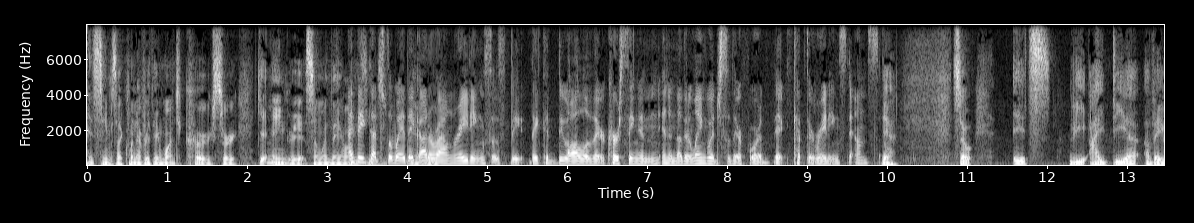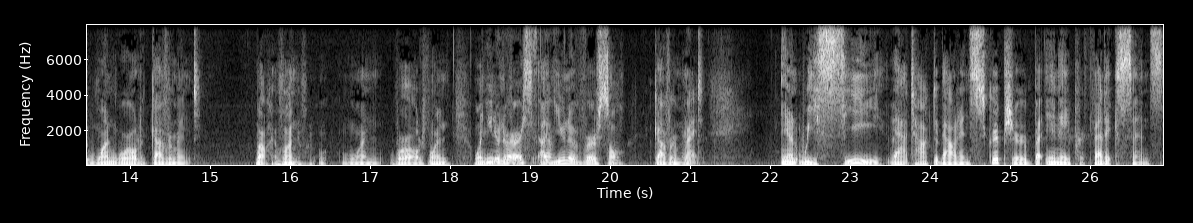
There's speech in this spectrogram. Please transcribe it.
It seems like whenever they want to curse or get mm-hmm. angry at someone, they always. I think that's the way they got around ratings, is they, they could do all of their cursing in, in another language, so therefore it kept their ratings down. So. Yeah. So it's the idea of a one world government. Well, one one world, one one universe, Universe. a Oh. universal government. Right. And we see that talked about in scripture, but in a prophetic sense,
